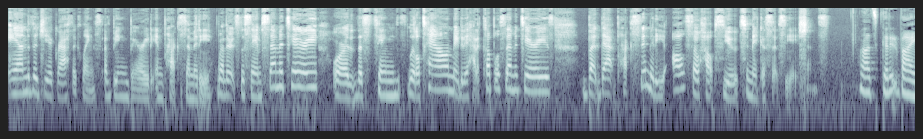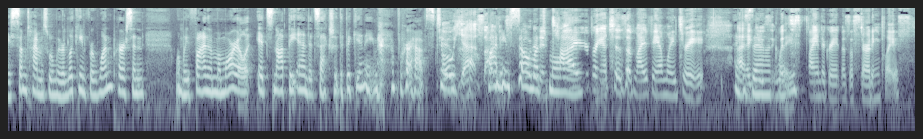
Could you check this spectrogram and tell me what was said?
and the geographic links of being buried in proximity, whether it's the same cemetery or the same little town. Maybe they had a couple cemeteries, but that proximity also helps you to make associations. Well, that's good advice. Sometimes when we're looking for one person, when we find a memorial, it's not the end; it's actually the beginning, perhaps. Too. Oh yes, finding so much entire more. Entire branches of my family tree. Exactly. Uh, using, find a grave as a starting place.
